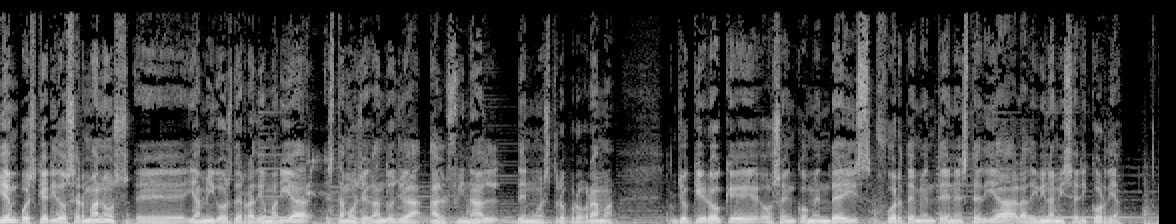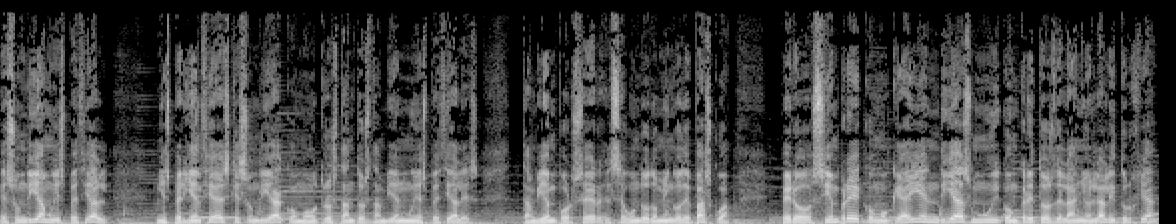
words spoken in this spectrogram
Bien, pues queridos hermanos eh, y amigos de Radio María, estamos llegando ya al final de nuestro programa. Yo quiero que os encomendéis fuertemente en este día a la Divina Misericordia. Es un día muy especial. Mi experiencia es que es un día como otros tantos también muy especiales, también por ser el segundo domingo de Pascua, pero siempre como que hay en días muy concretos del año en la liturgia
